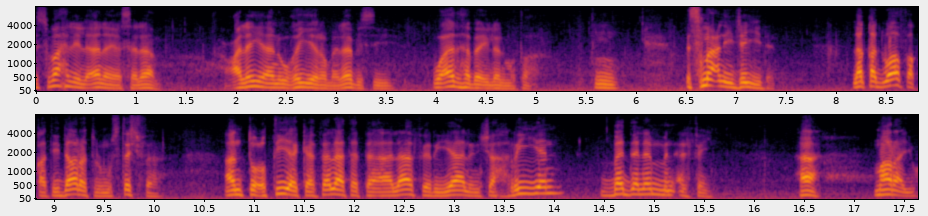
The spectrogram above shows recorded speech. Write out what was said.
اسمح لي الآن يا سلام. علي أن أغير ملابسي وأذهب إلى المطار. مم. اسمعني جيدا. لقد وافقت إدارة المستشفى أن تعطيك ثلاثة آلاف ريال شهريا بدلا من ألفين. ها ما رأيك؟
